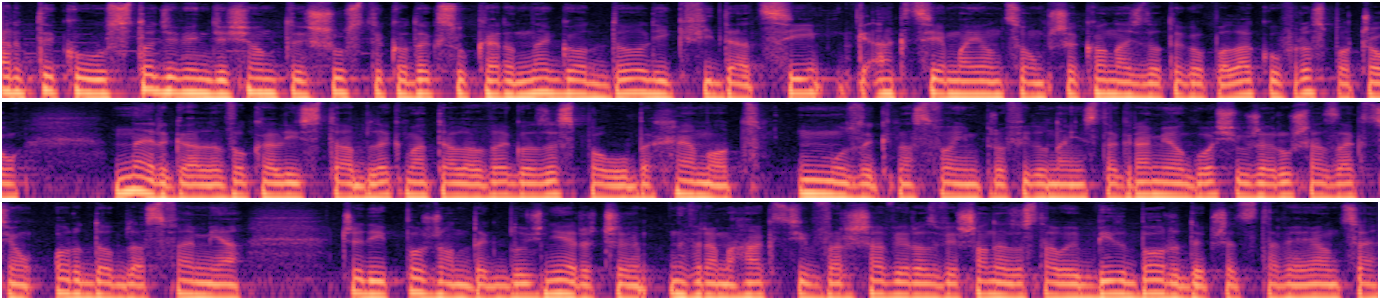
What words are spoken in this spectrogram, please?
Artykuł 196 kodeksu karnego do likwidacji. Akcję mającą przekonać do tego Polaków rozpoczął Nergal, wokalista black metalowego zespołu Behemoth. Muzyk na swoim profilu na Instagramie ogłosił, że rusza z akcją Ordo Blasfemia, czyli porządek bluźnierczy. W ramach akcji w Warszawie rozwieszone zostały billboardy przedstawiające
